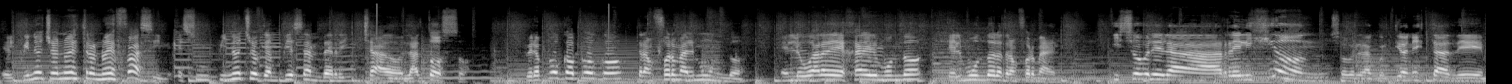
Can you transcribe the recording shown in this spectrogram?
El Pinocho nuestro no es fácil, es un Pinocho que empieza emberrinchado, latoso, pero poco a poco transforma el mundo, en lugar de dejar el mundo que el mundo lo transforme a él. Y sobre la religión, sobre la cuestión esta de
